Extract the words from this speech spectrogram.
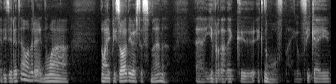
a dizer: então, André, não há não há episódio esta semana. Uh, e a verdade é que, é que não houve. Eu fiquei.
